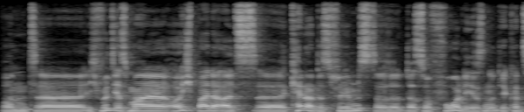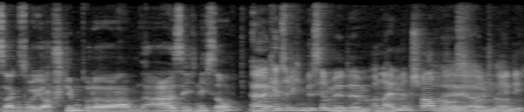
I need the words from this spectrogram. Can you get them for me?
Und äh, ich würde jetzt mal euch beide als äh, Kenner des Films das, das so vorlesen und ihr könnt sagen so, ja, stimmt oder na, sehe ich nicht so. Äh, kennst du dich ein bisschen mit dem Alignment Chart aus Nee, von Alter. D&D?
